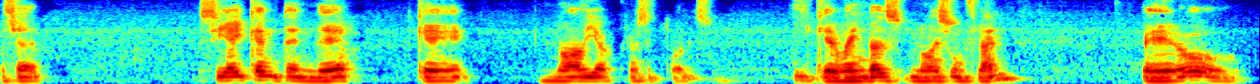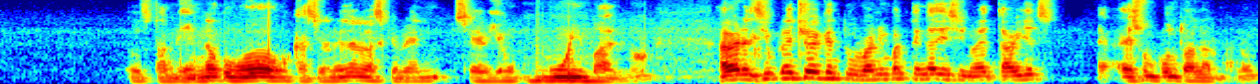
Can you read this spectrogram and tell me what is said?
o sea, sí hay que entender que no había receptores y que Bengals no es un flan, pero pues también hubo ocasiones en las que Ben se vio muy mal, ¿no? A ver, el simple hecho de que tu running back tenga 19 targets es un punto de alarma, ¿no?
